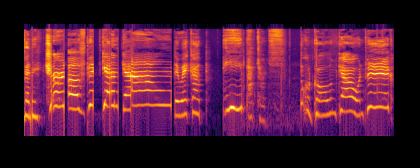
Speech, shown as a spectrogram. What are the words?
Adventure of Pig and Cow. They wake up, eat Pop Tarts. You could call them Cow and Pig,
